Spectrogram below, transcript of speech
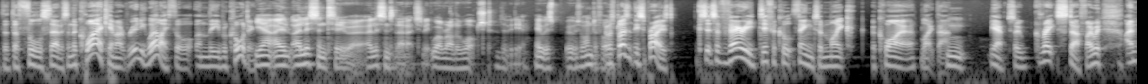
the, the full service, and the choir came out really well. I thought on the recording. Yeah, I, I listened to uh, I listened to that actually. Well, rather watched the video. It was it was wonderful. I was pleasantly surprised because it's a very difficult thing to mic a choir like that. Mm. Yeah, so great stuff. I would, I'm,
